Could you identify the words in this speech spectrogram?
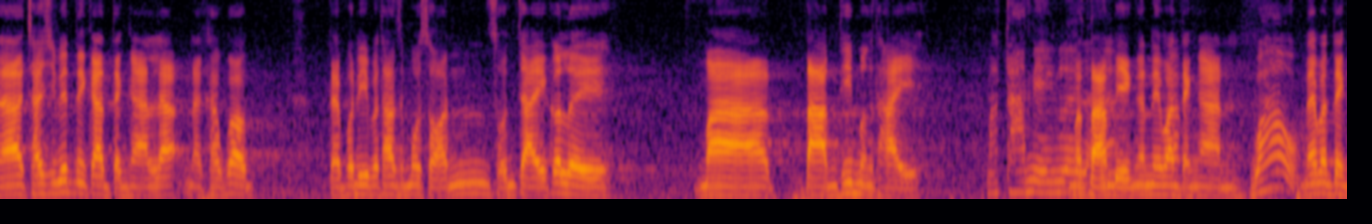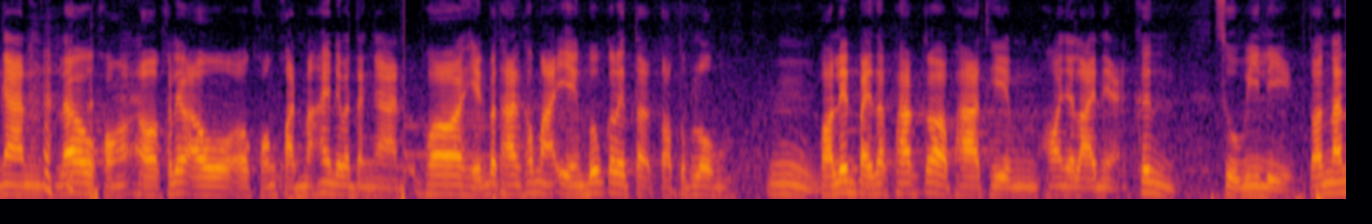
นะใช้ชีวิตในการแต่งงานแล้วนะครับก็แต่พอดีประธานสโมสรสนใจก็เลยมาตามที่เมืองไทย มาตามเองเลยมาหรตามฮะเองกันในวันแต่งงาน ว้าว ในวันแต่งงาน แล้วเอาของเอาเขาเรียกเอาเอาของขวัญมาให้ในวันแต่งงาน พอเห็นประธานเข้ามาเองปุ๊บก็เลยตตอบตกลง อืม พอเล่นไปสักพักก็พาทีมฮอนยาลายเนี่ยขึ้น สู่วีลีกตอนนั้น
